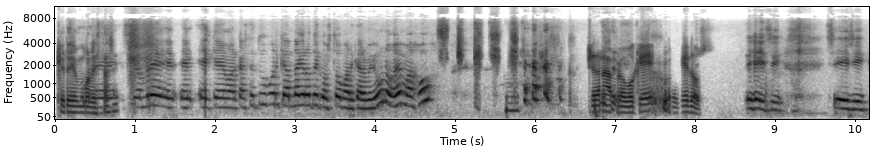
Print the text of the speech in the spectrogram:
que te molestase? Eh, sí, hombre, el, que me marcaste tú, porque anda que no te costó marcarme uno, ¿eh, majo? Perdona, provoqué, provoqué dos. Sí, sí, sí, sí.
